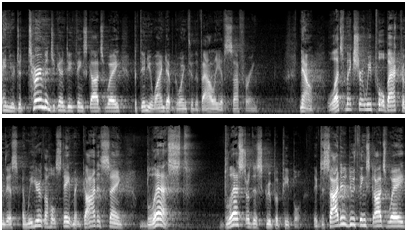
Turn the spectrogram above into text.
and you're determined you're going to do things God's way, but then you wind up going through the valley of suffering. Now, let's make sure we pull back from this and we hear the whole statement. God is saying, Blessed, blessed are this group of people. They've decided to do things God's way.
